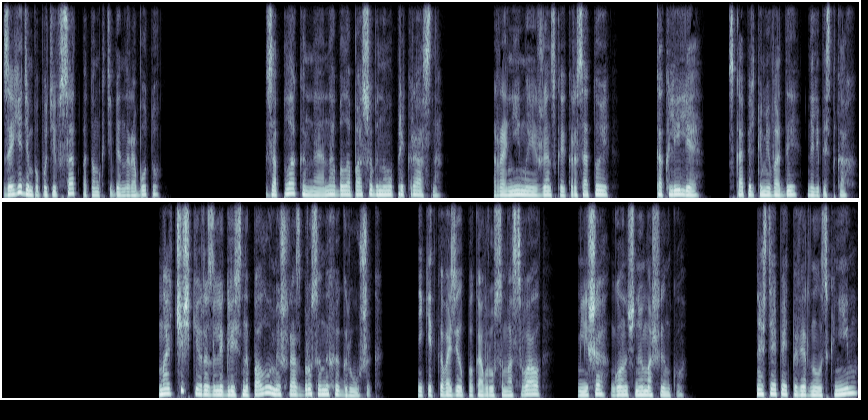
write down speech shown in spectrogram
Заедем по пути в сад, потом к тебе на работу». Заплаканная, она была по-особенному прекрасна. Ранимая женской красотой, как лилия с капельками воды на лепестках. Мальчишки разлеглись на полу меж разбросанных игрушек. Никитка возил по ковру самосвал, Миша — гоночную машинку. Настя опять повернулась к ним,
